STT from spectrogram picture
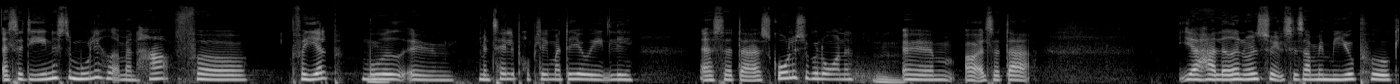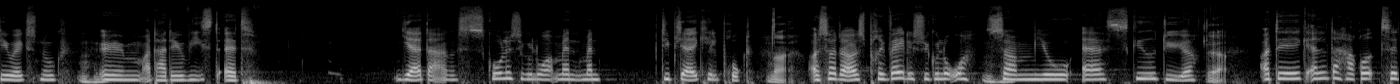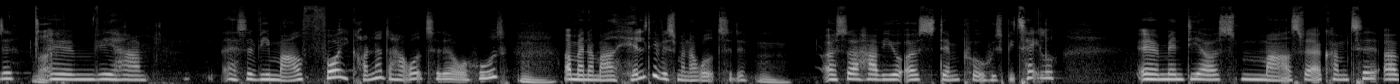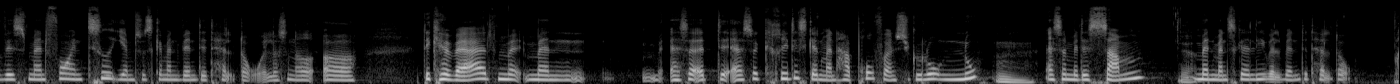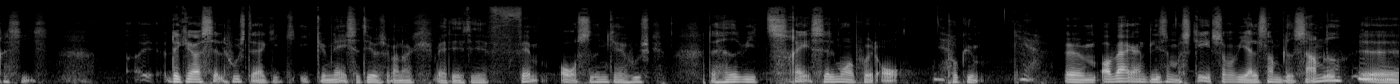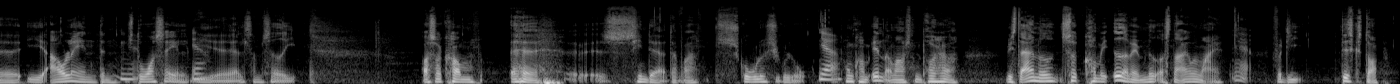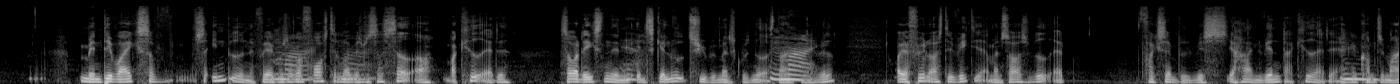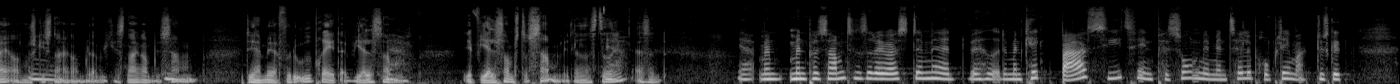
altså de eneste muligheder, man har for, for hjælp mod øh, mentale problemer, det er jo egentlig, altså der er skolepsykologerne, Mm. Øhm, og altså der... Jeg har lavet en undersøgelse sammen med Mio på GeoX Nuuk, Mm-hmm. øhm, og der har det jo vist, at ja, der er skolepsykologer, men, men de bliver ikke helt brugt. Nej. Og så er der også private psykologer, Mhm. mm-hmm. som jo er skide dyre. Ja. Og det er ikke alle, der har råd til det. Nej. Øhm, vi har... Altså, vi er meget få i Grønland, der har råd til det overhovedet. Mm. Og man er meget heldig, hvis man har råd til det. Mm. Og så har vi jo også dem på hospitalet. Øh, men de er også meget svære at komme til. Og hvis man får en tid hjem, så skal man vente et halvt år eller sådan noget. Og det kan være, at man, altså at det er så kritisk, at man har brug for en psykolog nu. Mm. Altså med det samme. Ja. Men man skal alligevel vente et halvt år. Præcis. Det kan jeg også selv huske, da jeg gik i gymnasiet. Det er jo så godt nok, hvad er det, det er fem år siden, kan jeg huske. Der havde vi tre selvmord på et år Ja. på gym. Ja. Øhm, og hver gang det ligesom var sket, så var vi alle sammen blevet samlet Mhm. øh, i aflagen, den Ja. store sal, Ja. vi øh, alle sammen sad i. Og så kom øh, øh, hende der, der var skolepsykolog. Ja. Hun kom ind og var sådan, prøv at høre, hvis der er noget, så kom I eddermame ned og snakke med mig. Ja. Fordi det skal stoppe. Men det var ikke så, så indbydende, for jeg kunne så Nej, godt forestille mig, at hvis nej. man så sad og var ked af det, så var det ikke sådan en, Ja. en skæld type, man skulle ned og snakke Nej. med, vel? Og jeg føler også, det er vigtigt, at man så også ved, at for eksempel, hvis jeg har en ven, der er ked af det, han kan Mhm. komme til mig og måske Mhm. snakke om det, og vi kan snakke om det Mhm. sammen. Det her med at få det udbredt, at vi alle sammen, ja. ja vi alle sammen står sammen et eller andet sted, Ja. ikke? Altså, Ja, men, men på samme tid, så er det jo også det med, at, hvad hedder det, man kan ikke bare sige til en person med mentale problemer, du skal,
